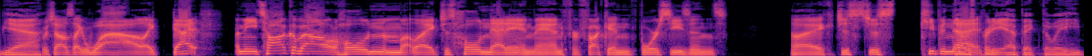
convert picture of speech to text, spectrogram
Yeah. which I was like, wow, like that. I mean, you talk about holding them, like just holding that in, man, for fucking four seasons, like just just keeping That that. was pretty epic the way he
